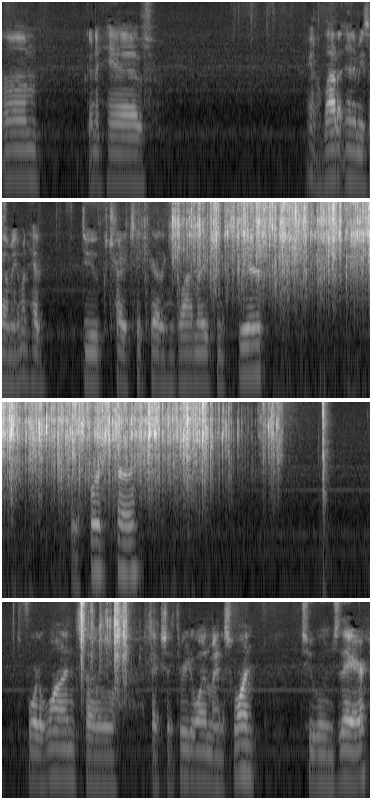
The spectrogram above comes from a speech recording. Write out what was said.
Um, gonna have I got a lot of enemies on me. I'm gonna have Duke try to take care of the conglomeration of spheres. For the first turn. Four to one, so it's actually three to one minus one. Two wounds there.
